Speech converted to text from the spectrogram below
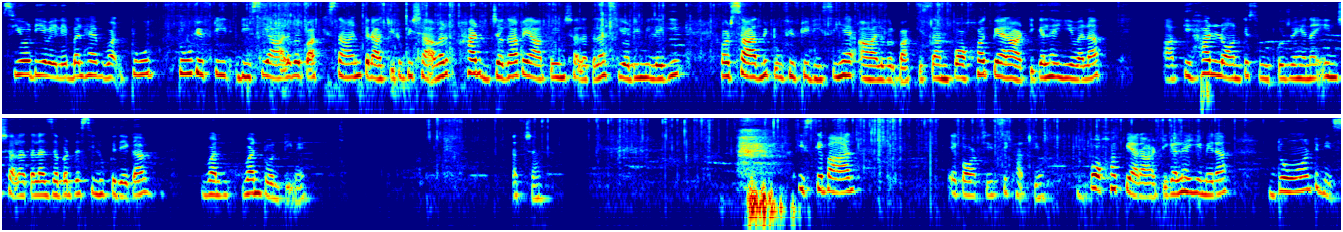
सी ओ डी अवेलेबल है two two fifty D C all over Pakistan, Karachi to Peshawar, हर जगह पे आपको इन ताला सी ओ डी मिलेगी। और साथ में टू फिफ्टी डी सी है आल ओवर पाकिस्तान। बहुत प्यारा आर्टिकल है ये वाला। आपके हर लॉन के सूट को जो है ना इन ताला ज़बरदस्ती लुक देगा वन वन ट्वेंटी में। अच्छा। इसके बाद एक और चीज़ सिखाती हूँ। बहुत प्यारा आर्टिकल है ये मेरा। डोंट मिस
